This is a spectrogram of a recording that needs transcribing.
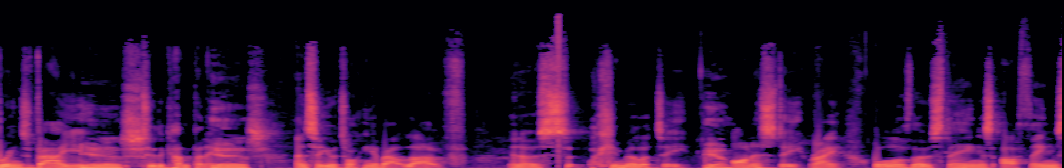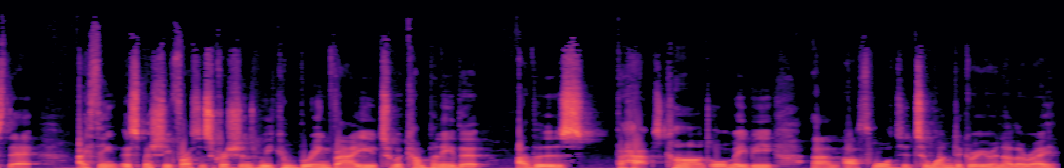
brings value yes. to the company. Yes. And so you're talking about love, you know, humility, yeah. honesty, right? All of those things are things that I think, especially for us as Christians, we can bring value to a company that others perhaps can't, or maybe um, are thwarted to one degree or another, right?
